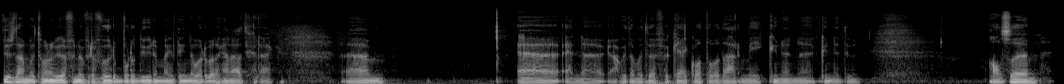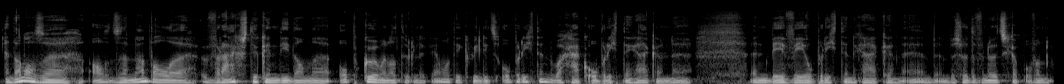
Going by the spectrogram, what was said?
Dus daar moeten we nog even over voorborduren, maar ik denk dat we er wel gaan uitgeraken. Um, en ja, goed, dan moeten we even kijken wat we daarmee kunnen, kunnen doen. Als, uh, en dan als, uh, als een aantal uh, vraagstukken die dan opkomen natuurlijk. Hè, want ik wil iets oprichten. Wat ga ik oprichten? Ga ik een, een BV oprichten? Ga ik een, een besloten vennootschap of een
